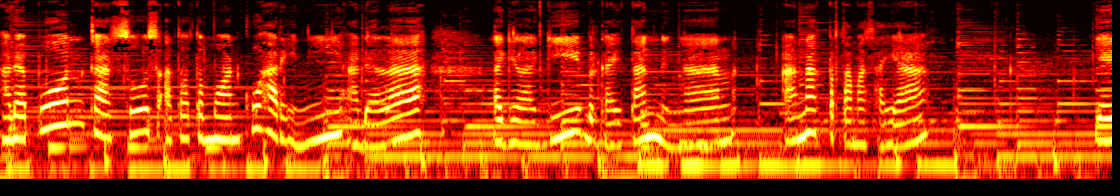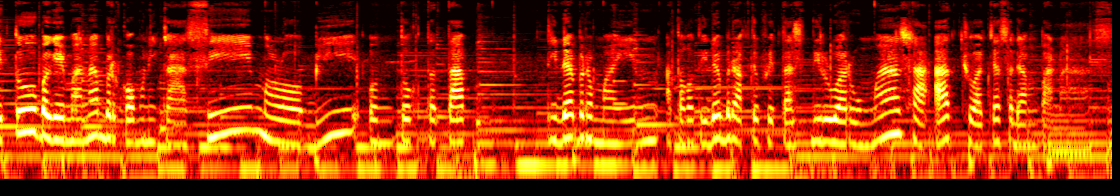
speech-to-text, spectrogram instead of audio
Adapun kasus atau temuanku hari ini adalah lagi-lagi berkaitan dengan anak pertama saya yaitu bagaimana berkomunikasi melobi untuk tetap tidak bermain atau tidak beraktivitas di luar rumah saat cuaca sedang panas.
